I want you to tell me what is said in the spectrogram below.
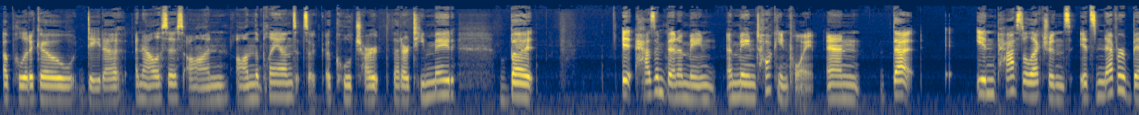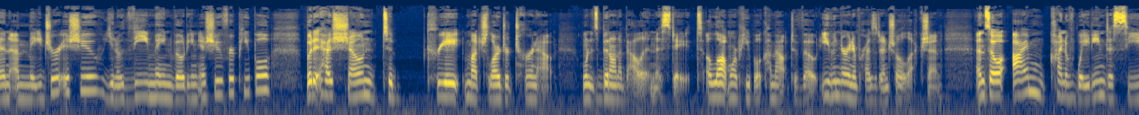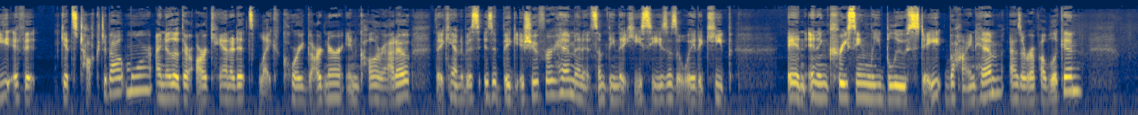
a Politico data analysis on on the plans. It's a, a cool chart that our team made, but it hasn't been a main a main talking point, and that in past elections, it's never been a major issue, you know, the main voting issue for people, but it has shown to create much larger turnout when it's been on a ballot in a state. A lot more people come out to vote, even during a presidential election. And so I'm kind of waiting to see if it gets talked about more. I know that there are candidates like Cory Gardner in Colorado that cannabis is a big issue for him and it's something that he sees as a way to keep an, an increasingly blue state behind him as a Republican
